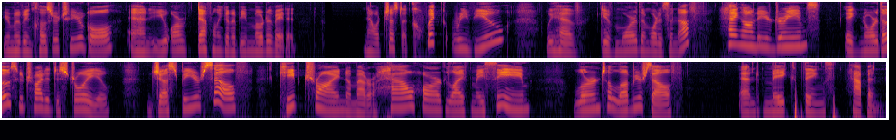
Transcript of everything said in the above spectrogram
you're moving closer to your goal and you are definitely going to be motivated. Now, it's just a quick review. We have give more than what is enough, hang on to your dreams, ignore those who try to destroy you, just be yourself, keep trying no matter how hard life may seem, learn to love yourself, and make things happen.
